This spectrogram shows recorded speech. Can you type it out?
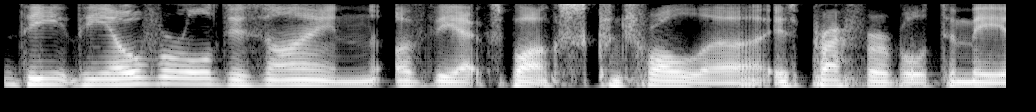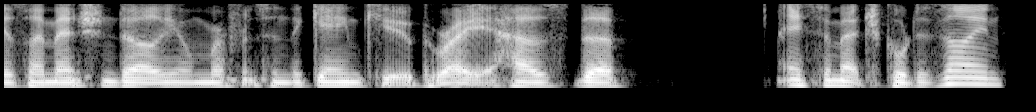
the the overall design of the Xbox controller is preferable to me as I mentioned earlier in referencing the GameCube, right? It has the asymmetrical design,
